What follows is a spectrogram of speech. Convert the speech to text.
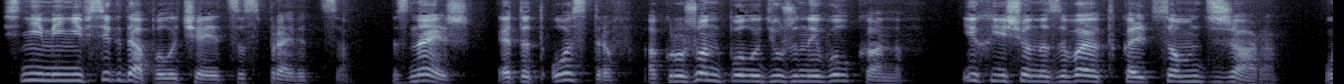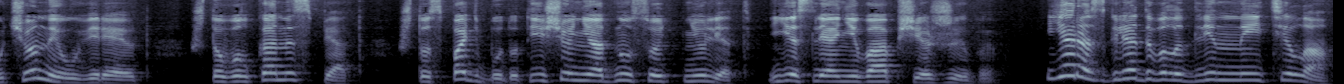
С ними не всегда получается справиться. Знаешь, этот остров окружен полудюжиной вулканов. Их еще называют кольцом Джара. Ученые уверяют, что вулканы спят, что спать будут еще не одну сотню лет, если они вообще живы. Я разглядывала длинные тела,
